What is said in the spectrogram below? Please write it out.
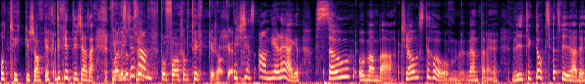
och tycker saker. Tycker det känns så här. Ja, Man är det så trött an- på folk som tycker saker. det känns angeläget. So, och man bara, close to home. Vänta nu. Vi tyckte också att vi hade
